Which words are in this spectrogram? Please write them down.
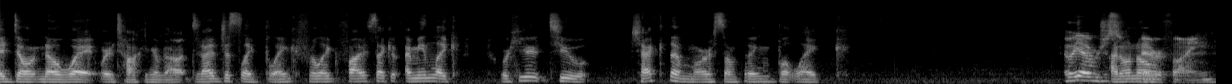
I don't know what we're talking about. Did I just like blank for like five seconds? I mean, like we're here to check them or something, but like oh yeah, we're just I don't know. verifying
